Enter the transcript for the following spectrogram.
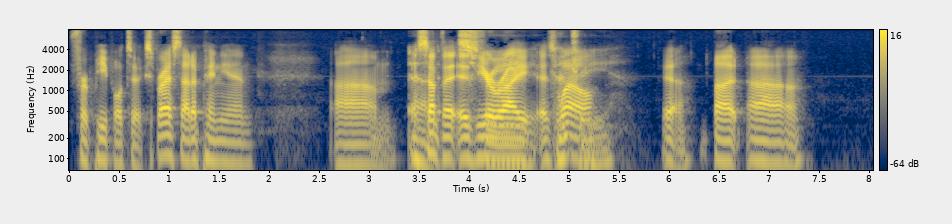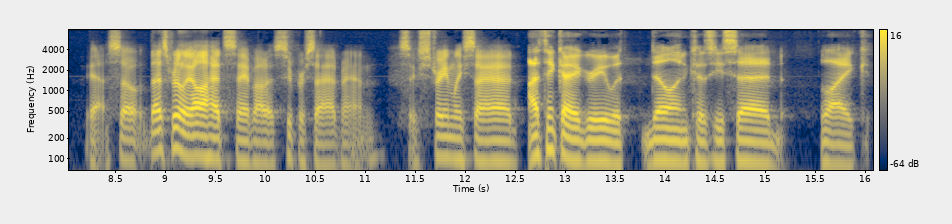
for people to express that opinion. Um, Uh, something is your right as well. Yeah, but uh, yeah. So that's really all I had to say about it. It's super sad, man. It's extremely sad. I think I agree with Dylan because he said, like,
